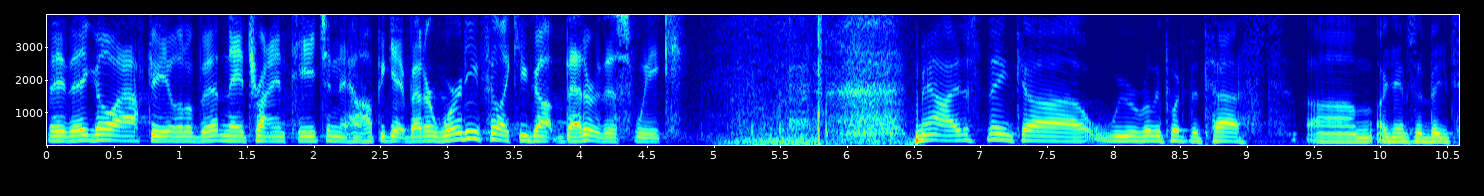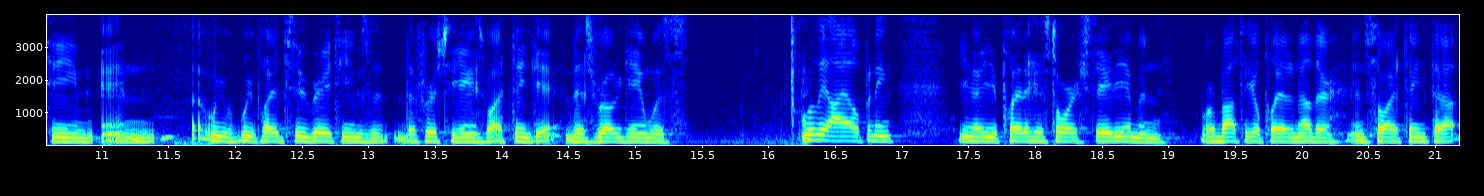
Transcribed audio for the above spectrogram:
they, they go after you a little bit and they try and teach and they help you get better. Where do you feel like you got better this week? Man, I just think uh, we were really put to the test um, against a big team, and we, we played two great teams the first two games. But I think it, this road game was really eye-opening. You know, you played a historic stadium, and we're about to go play at another, and so I think that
